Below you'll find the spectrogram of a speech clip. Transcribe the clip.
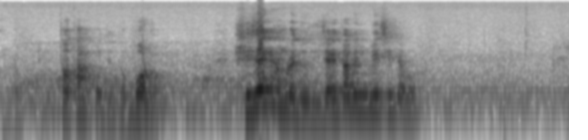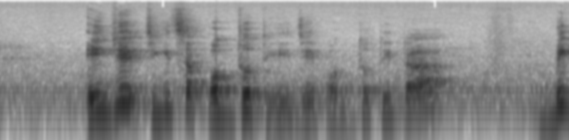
আমরা বলি, তথাকথিত বড়, সে জায়গায় আমরা যদি যাই, তাহলে আমি বেঁচে যাব। এই যে চিকিৎসা পদ্ধতি, যে পদ্ধতিটা বিগ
